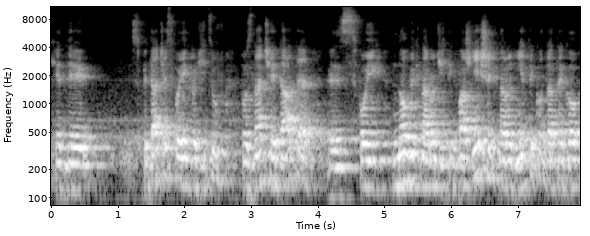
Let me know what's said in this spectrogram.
kiedy spytacie swoich rodziców, poznacie datę y, swoich nowych narodzin, tych ważniejszych narodzin, nie tylko dla tego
